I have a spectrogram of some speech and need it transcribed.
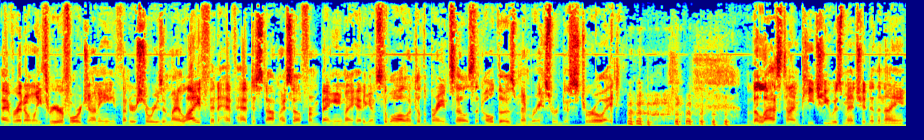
I have read only three or four Johnny Thunder stories in my life and have had to stop myself from banging my head against the wall until the brain cells that hold those memories were destroyed. the last time Peachy was mentioned in the ni-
